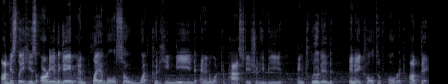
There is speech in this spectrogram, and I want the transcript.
Obviously, he's already in the game and playable, so what could he need, and in what capacity should he be included in a Cult of Ulric update?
